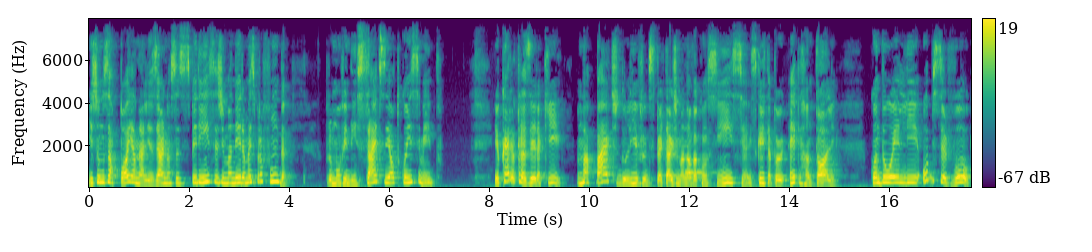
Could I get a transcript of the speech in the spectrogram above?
isso nos apoia a analisar nossas experiências de maneira mais profunda, promovendo insights e autoconhecimento. Eu quero trazer aqui uma parte do livro Despertar de uma Nova Consciência, escrita por Eckhart Tolle, quando ele observou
